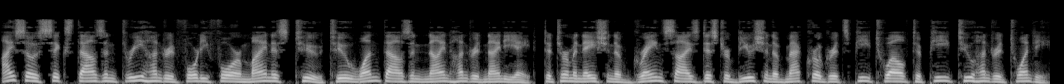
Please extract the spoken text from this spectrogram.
ISO 6344-2 to 1998 determination of grain size distribution of macrogrits P12 to P220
